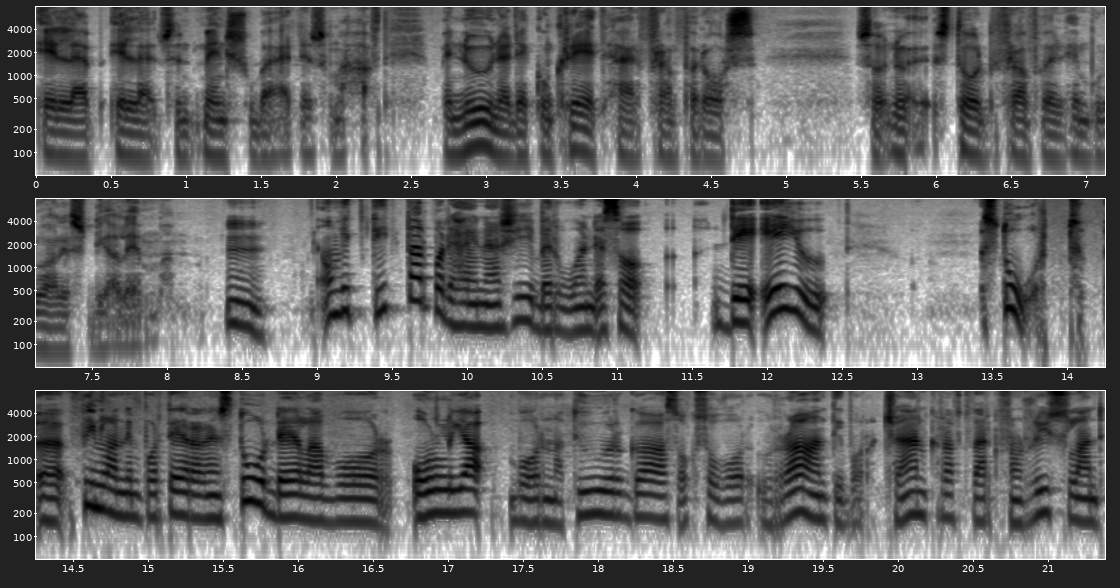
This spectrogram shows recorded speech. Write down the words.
eller, eller människovärden som har haft. Men nu när det är konkret här framför oss så nu står vi framför en moralisk dilemma. Mm. Om vi tittar på det här energiberoendet så det är ju stort. Eh, Finland importerar en stor del av vår olja, vår naturgas, också vår uran till våra kärnkraftverk från Ryssland.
